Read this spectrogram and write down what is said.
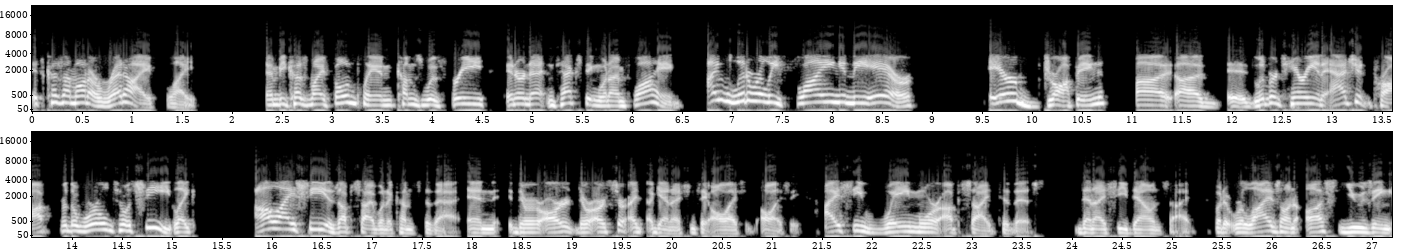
it's cuz I'm on a red eye flight and because my phone plan comes with free internet and texting when I'm flying. I'm literally flying in the air, airdropping uh, uh, libertarian agitprop for the world to see. Like, all I see is upside when it comes to that. And there are there are certain again, I shouldn't say all I see. All I see, I see way more upside to this than I see downside. But it relies on us using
